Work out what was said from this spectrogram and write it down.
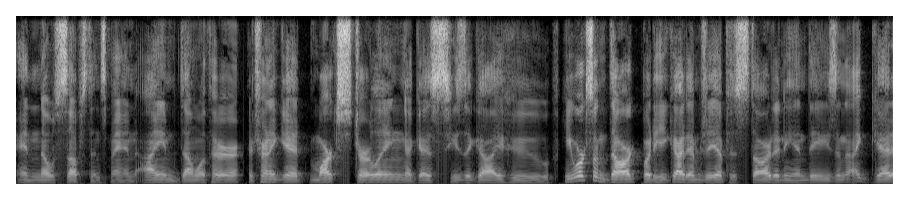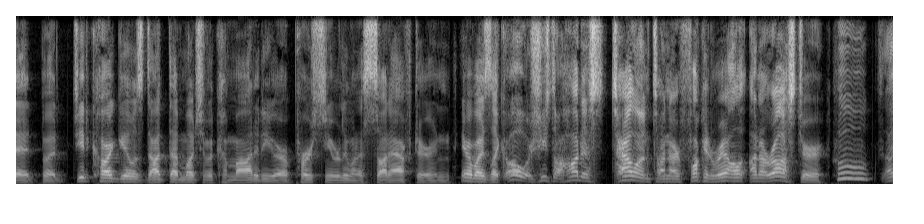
and no substance, man. I am done with her. They're trying to get Mark Sterling. I guess he's the guy who he works on Dark, but he got MJF his start in the Indies, and I get it. But Jade Cargill is not that much of a commodity or a person you really want to sought after. And everybody's like, "Oh, she's the hottest talent on our fucking rail on our roster." Who? I,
